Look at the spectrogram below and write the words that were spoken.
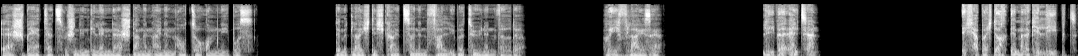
Er spähte zwischen den Geländerstangen einen Autoomnibus, der mit Leichtigkeit seinen Fall übertönen würde rief leise. Liebe Eltern, ich hab euch doch immer geliebt.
